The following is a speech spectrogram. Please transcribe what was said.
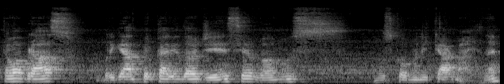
Então, um abraço, obrigado pelo carinho da audiência, vamos nos comunicar mais, né?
